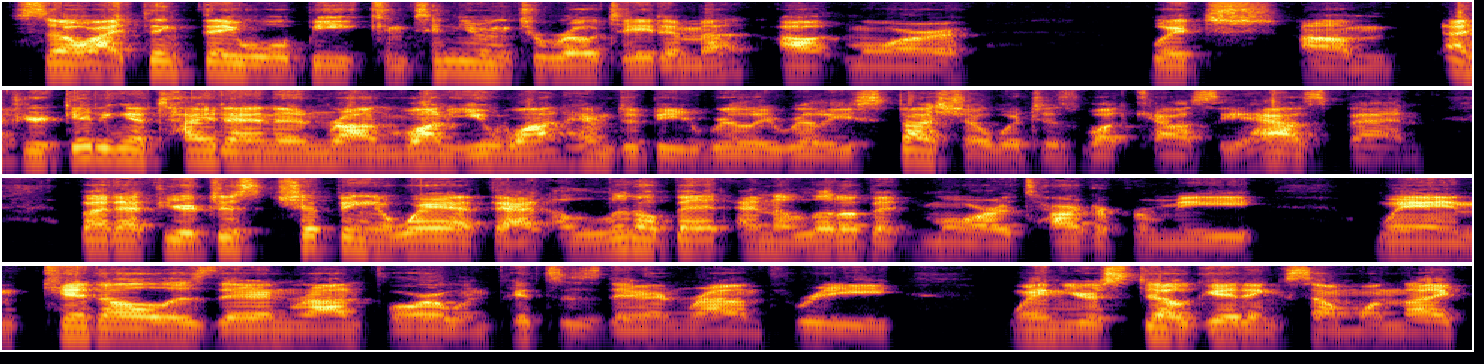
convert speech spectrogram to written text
So I think they will be continuing to rotate him out more. Which, um, if you're getting a tight end in round one, you want him to be really, really special, which is what Kelce has been. But if you're just chipping away at that a little bit and a little bit more, it's harder for me when Kittle is there in round four, when Pitts is there in round three, when you're still getting someone like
